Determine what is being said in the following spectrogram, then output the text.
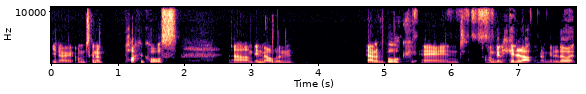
you know, I'm just going to pluck a course um, in Melbourne out of a book, and I'm going to hit it up, and I'm going to do it,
